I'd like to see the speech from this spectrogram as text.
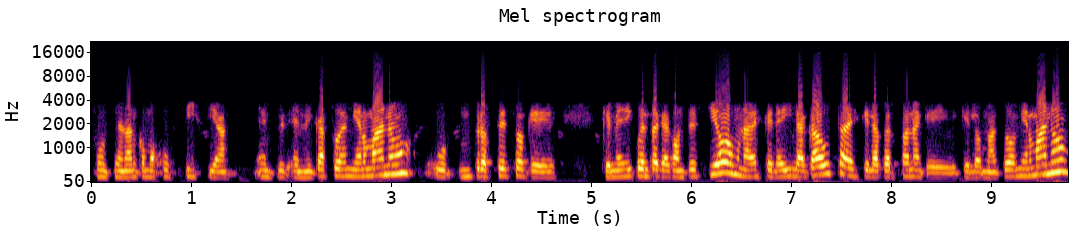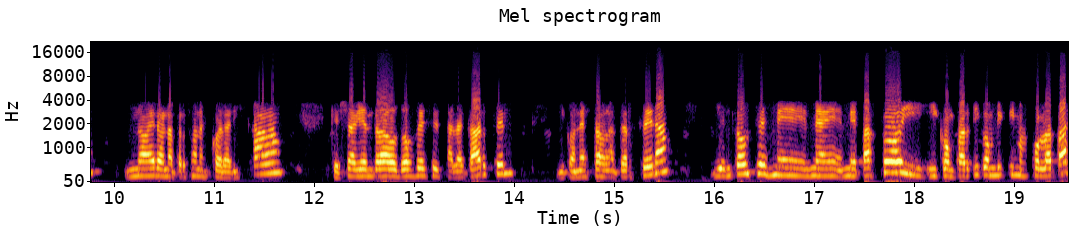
funcionar como justicia. En, el caso de mi hermano, un proceso que que me di cuenta que aconteció una vez que leí la causa es que la persona que, que lo mató a mi hermano no era una persona escolarizada, que ya había entrado dos veces a la cárcel y con esta una tercera. Y entonces me, me, pasó y, y, compartí con Víctimas por la Paz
